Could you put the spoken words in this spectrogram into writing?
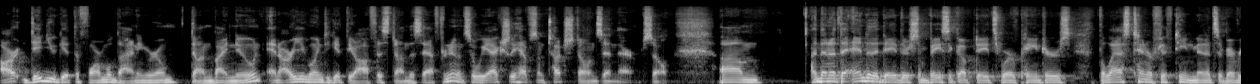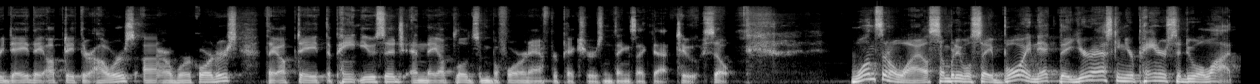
Are, did you get the formal dining room done by noon? And are you going to get the office done this afternoon? So we actually have some touchstones in there. So, um, and then at the end of the day, there's some basic updates where painters, the last 10 or 15 minutes of every day, they update their hours on our work orders. They update the paint usage and they upload some before and after pictures and things like that too. So once in a while, somebody will say, Boy, Nick, that you're asking your painters to do a lot.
